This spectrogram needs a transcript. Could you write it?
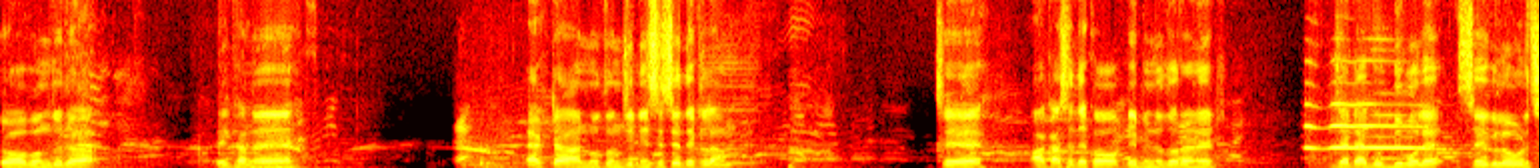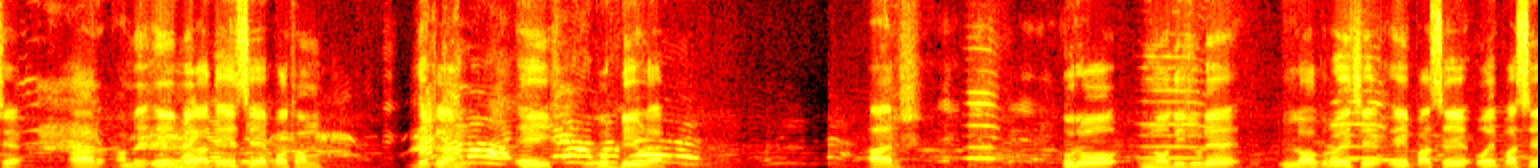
তো বন্ধুরা, এখানে একটা নতুন জিনিস এসে দেখলাম যে আকাশে দেখো বিভিন্ন ধরনের যেটা গুড্ডি বলে সেইগুলো উড়ছে। আর আমি এই মেলাতে এসে প্রথম দেখলাম এই গুড্ডি ওড়া। আর পুরো নদী জুড়ে লক রয়েছে এই পাশে, ওই পাশে,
